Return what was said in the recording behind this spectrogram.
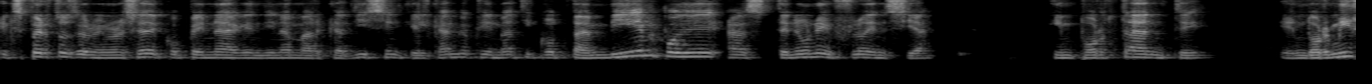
expertos de la Universidad de Copenhague en Dinamarca dicen que el cambio climático también puede tener una influencia importante en dormir,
